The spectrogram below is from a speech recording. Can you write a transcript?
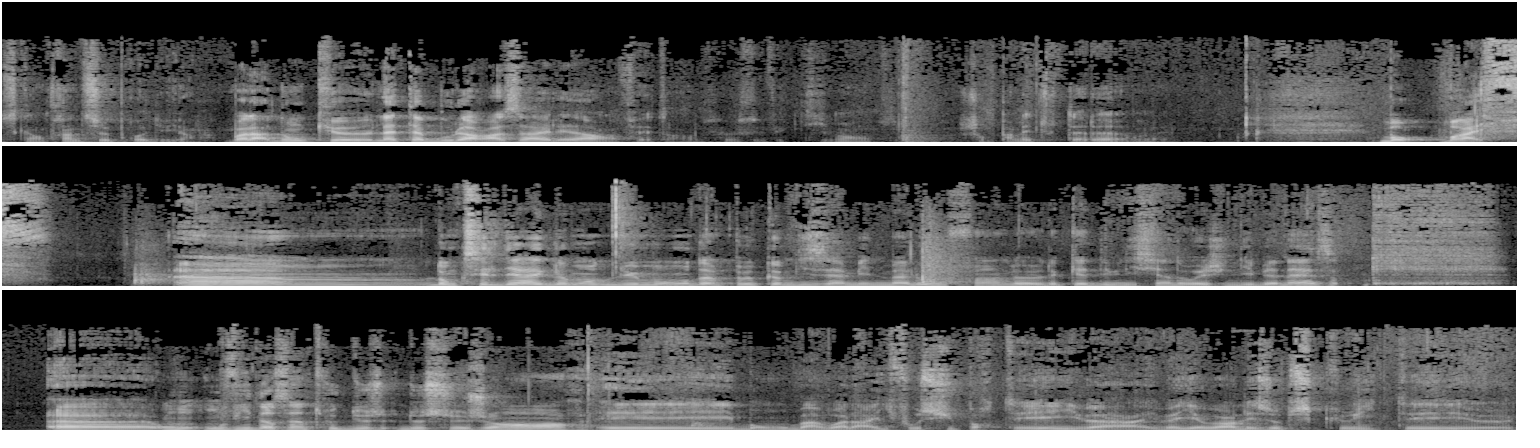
ce qui est en train de se produire. Voilà. Donc euh, la tabula rasa, elle est là en fait. hein. Effectivement, j'en parlais tout à l'heure. Bon, bref. Euh, donc c'est le dérèglement du monde, un peu comme disait Amin Malouf, hein, l'académicien d'origine libanaise. Euh, on, vit dans un truc de, ce genre et bon, ben voilà, il faut supporter. Il va, y avoir les obscurités euh,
